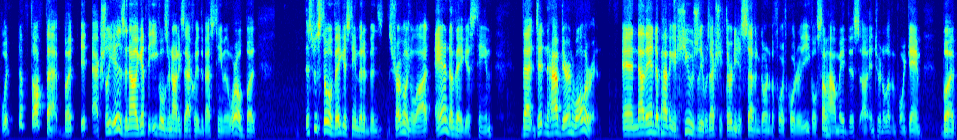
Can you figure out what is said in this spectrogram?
wouldn't have thought that, but it actually is. And now I get the Eagles are not exactly the best team in the world, but this was still a Vegas team that had been struggling a lot and a Vegas team that didn't have Darren Waller in. And now they end up having a huge lead. It was actually 30 to 7 going to the fourth quarter. The Eagles somehow made this uh, into an 11 point game. But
